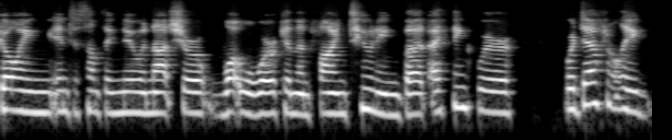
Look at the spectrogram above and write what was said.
going into something new and not sure what will work and then fine tuning but i think we're we're definitely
